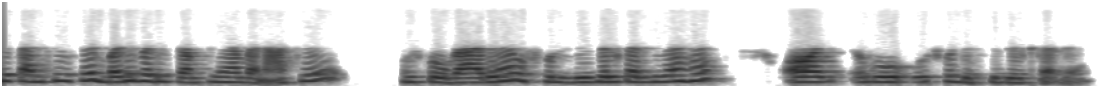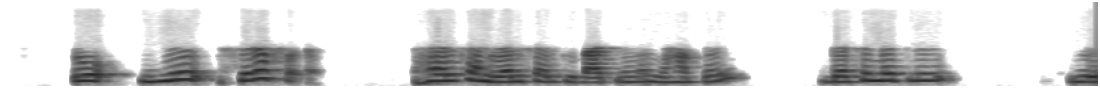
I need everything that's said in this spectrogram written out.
ये कंट्रीज़ में बड़ी बड़ी कंपनियाँ बना के उसको उगा रहे हैं उसको लीगल कर दिया है और वो उसको डिस्ट्रीब्यूट कर रहे हैं। तो ये सिर्फ़ हेल्थ एंड वेलफेयर की बात नहीं है यहाँ पे डेफिनेटली ये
